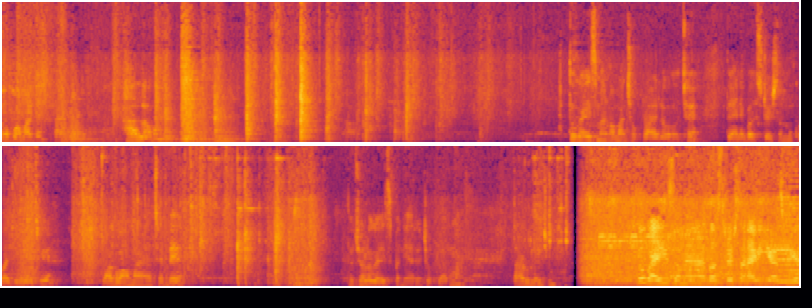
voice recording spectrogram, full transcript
મૂકવા માટે. હા લાવો તો ગાઈઝ મારા મામા છોકરો આવેલો છે તો એને બસ સ્ટેશન મૂકવા જઈએ છીએ. વાગવામાં આવ્યા છે બે. તો ચલો ગાઈઝ બન્યા રહેજો બ્લોગમાં તાળું લઈ જાઉં. તો ગાઈઝ અમે બસ સ્ટેશન આવી ગયા છીએ.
